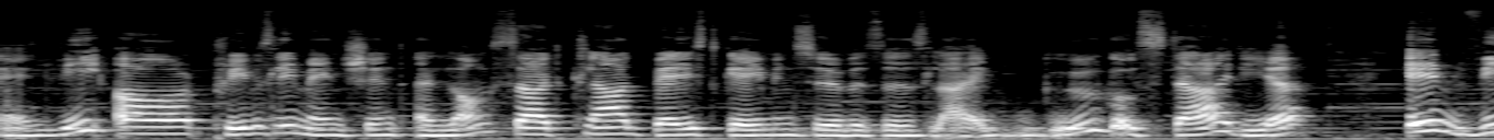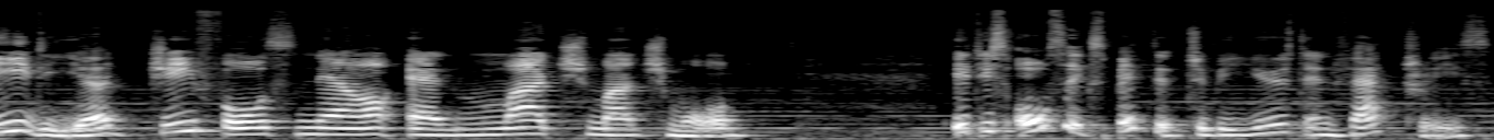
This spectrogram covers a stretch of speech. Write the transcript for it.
and VR, previously mentioned, alongside cloud based gaming services like Google Stadia, Nvidia, GeForce Now, and much, much more. It is also expected to be used in factories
